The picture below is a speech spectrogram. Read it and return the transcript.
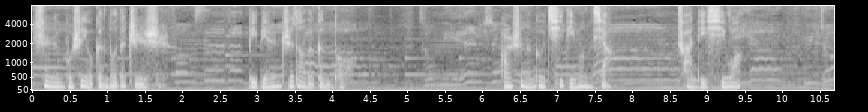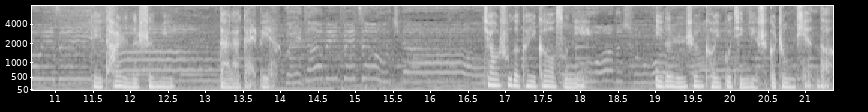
圣人不是有更多的知识，比别人知道的更多，而是能够启迪梦想，传递希望，给他人的生命。带来改变。教书的可以告诉你，你的人生可以不仅仅是个种田的、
